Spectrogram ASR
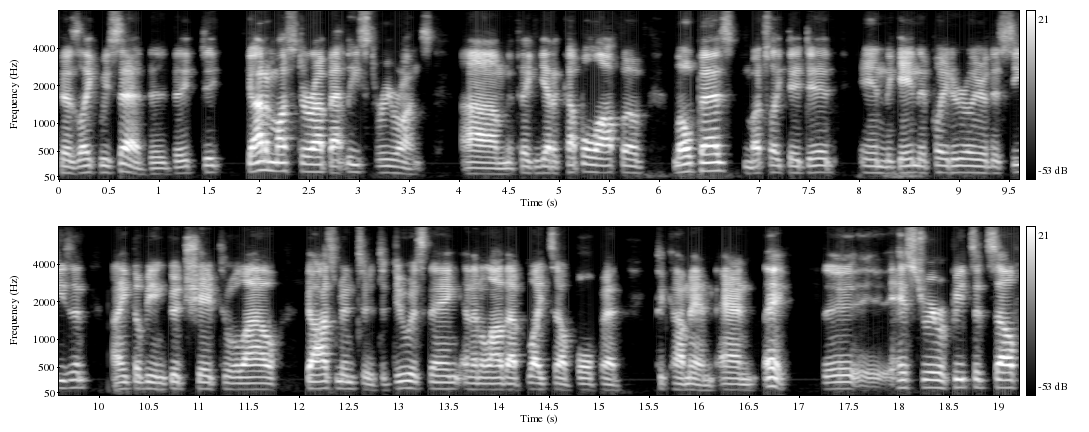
because, like we said, they, they, they got to muster up at least three runs. Um, if they can get a couple off of Lopez, much like they did in the game they played earlier this season, I think they'll be in good shape to allow Gausman to, to do his thing and then allow that lights out bullpen to come in. And hey, the history repeats itself.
